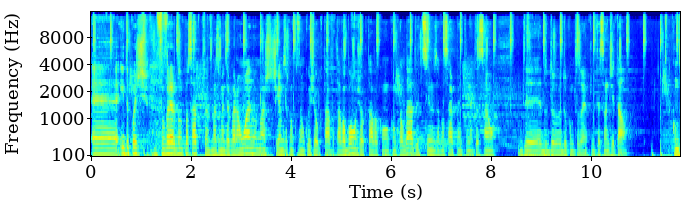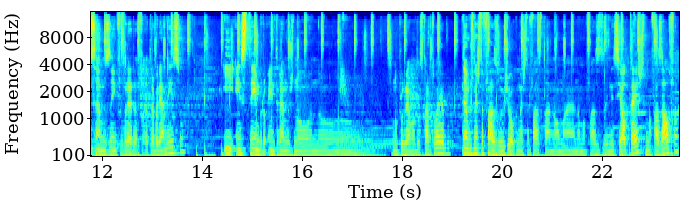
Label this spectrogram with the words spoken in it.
Uh, e depois, em fevereiro do ano passado, portanto, mais ou menos agora há um ano, nós chegamos à conclusão que o jogo estava, bom, o jogo estava com, com qualidade e decidimos avançar para a implementação de, de, do, do, computador, a implementação digital. Começamos em fevereiro a, a, trabalhar nisso e em setembro entramos no, no, no programa do Start Web. Estamos nesta fase, o jogo nesta fase está numa, numa fase inicial de teste, numa fase alfa,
